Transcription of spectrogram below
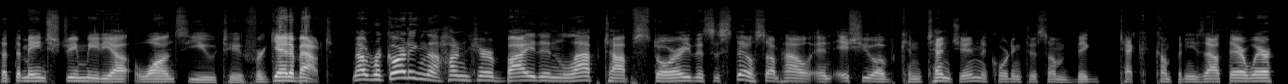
that the mainstream media wants you to forget about. Now, regarding the Hunter Biden laptop story, this is still somehow an issue of contention, according to some big tech companies out there, where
